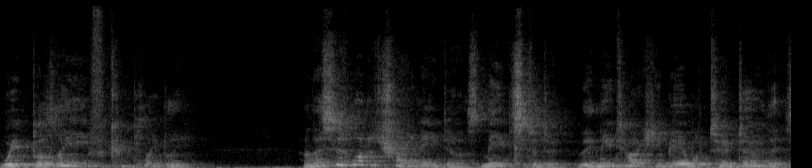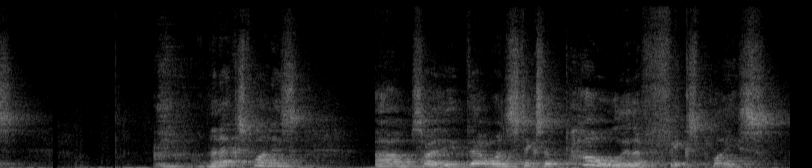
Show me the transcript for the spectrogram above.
We believe completely. And this is what a trainee does, needs to do. They need to actually be able to do this. the next one is, um, sorry, that one sticks a pole in a fixed place.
